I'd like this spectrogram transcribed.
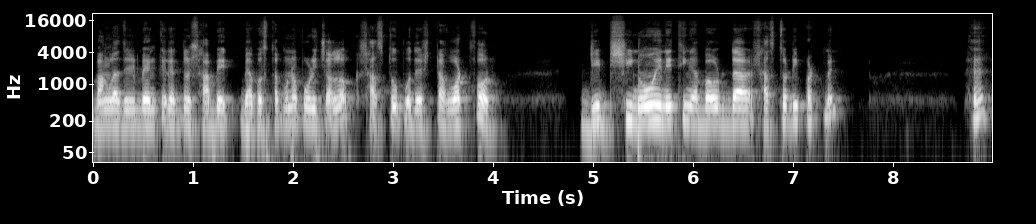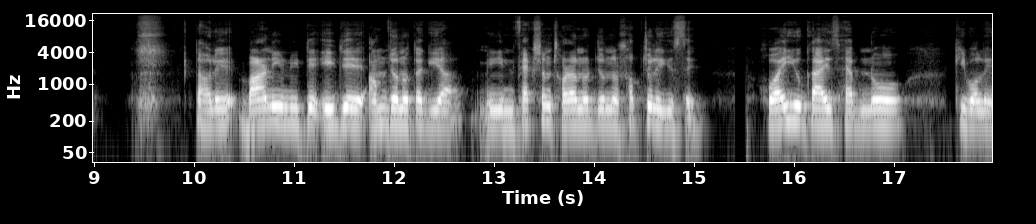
বাংলাদেশ ব্যাংকের একজন সাবেক ব্যবস্থাপনা পরিচালক, স্বাস্থ্য উপদেষ্টা what for did she know anything about the স্বাস্থ্য ডিপার্টমেন্ট হ্যাঁ? তাহলে বার্ন ইউনিটে এই যে আমজনতা গিয়া ইনফেকশন ছড়ানোর জন্য সব চলে গেছে। Why you guys have no কি বলে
